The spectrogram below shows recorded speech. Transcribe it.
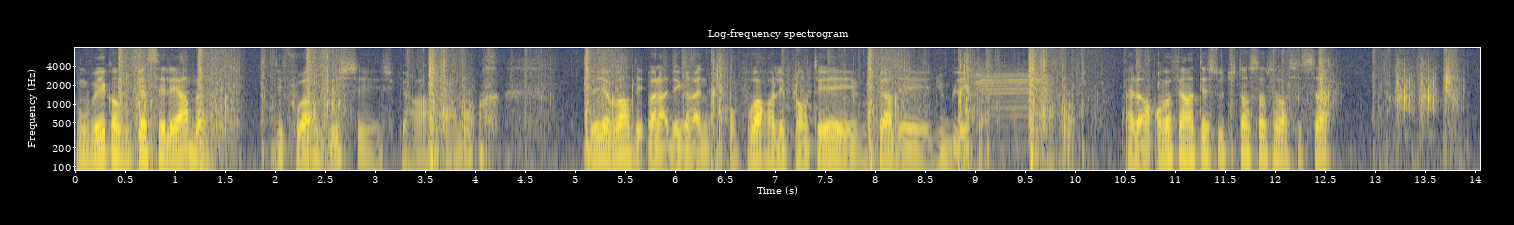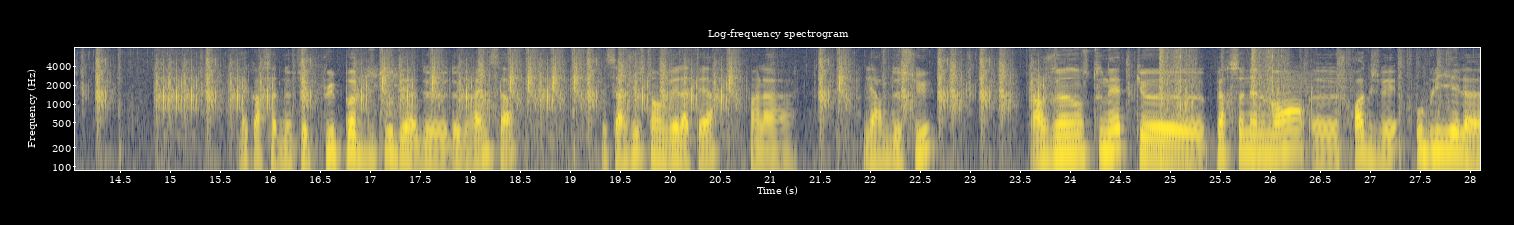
vous voyez quand vous cassez l'herbe, des fois en plus c'est super rare apparemment, il va y avoir des, voilà, des graines pour pouvoir les planter et vous faire du blé quoi. Alors on va faire un test tout de suite ensemble, savoir si ça D'accord, ça ne fait plus pop du tout de, graines, ça. Ça sert juste à enlever la terre, enfin l'herbe dessus. Alors je vous annonce tout net que personnellement, euh, je crois que je vais oublier le,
